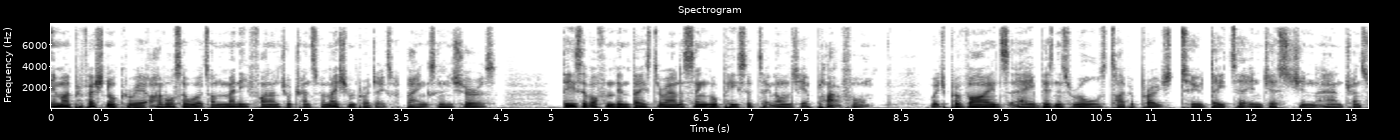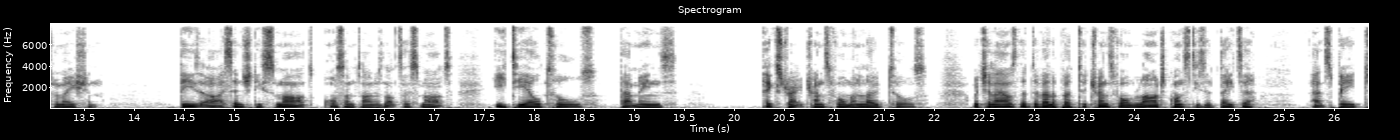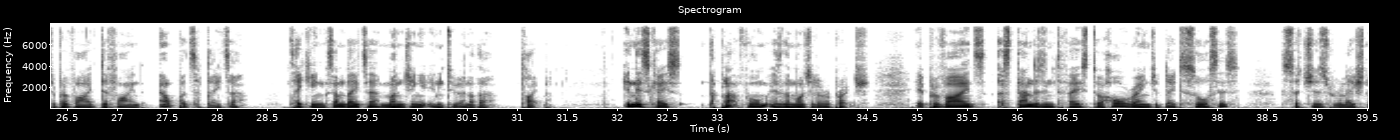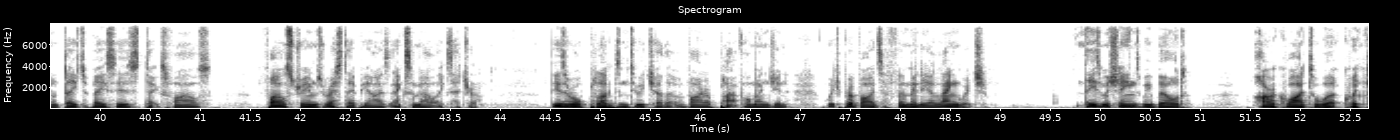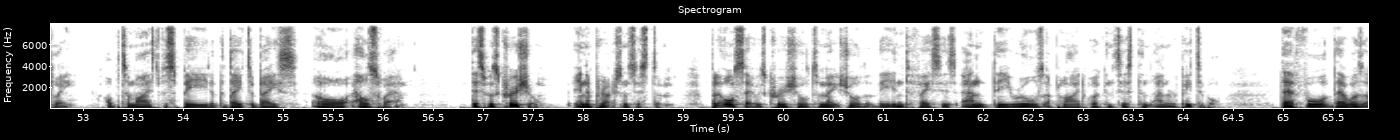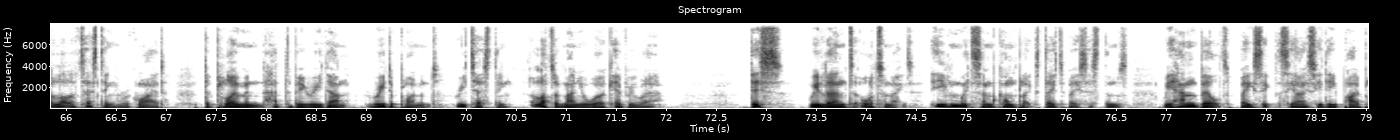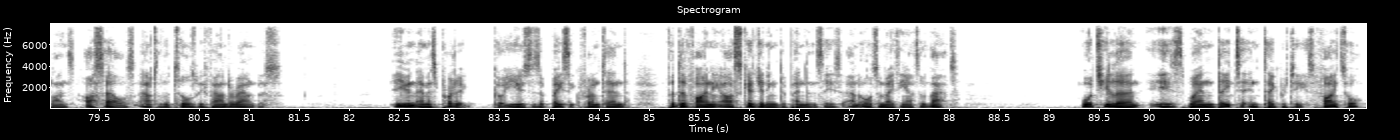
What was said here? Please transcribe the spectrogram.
In my professional career, I've also worked on many financial transformation projects for banks and insurers. These have often been based around a single piece of technology, a platform, which provides a business rules type approach to data ingestion and transformation. These are essentially smart, or sometimes not so smart, ETL tools. That means extract, transform, and load tools, which allows the developer to transform large quantities of data at speed to provide defined outputs of data, taking some data, munging it into another type. In this case, the platform is the modular approach. It provides a standard interface to a whole range of data sources, such as relational databases, text files, file streams, REST APIs, XML, etc. These are all plugged into each other via a platform engine which provides a familiar language. These machines we build are required to work quickly, optimized for speed at the database or elsewhere. This was crucial in a production system, but also it was crucial to make sure that the interfaces and the rules applied were consistent and repeatable. Therefore, there was a lot of testing required. Deployment had to be redone, redeployment, retesting, a lot of manual work everywhere. This we learned to automate. Even with some complex database systems, we hand built basic CI CD pipelines ourselves out of the tools we found around us. Even MS Project got used as a basic front end for defining our scheduling dependencies and automating out of that. What you learn is when data integrity is vital,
